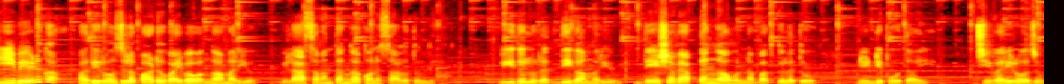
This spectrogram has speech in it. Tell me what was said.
ఈ వేడుక పది రోజుల పాటు వైభవంగా మరియు విలాసవంతంగా కొనసాగుతుంది. వీధులు రద్దీగా మరియు దేశవ్యాప్తంగా ఉన్న భక్తులతో నిండిపోతాయి. చివరి రోజు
